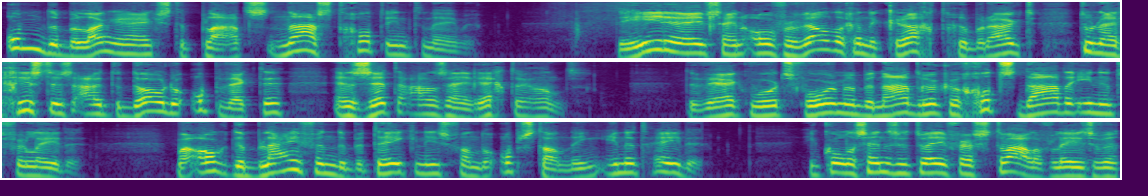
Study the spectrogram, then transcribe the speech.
om de belangrijkste plaats naast God in te nemen. De Heere heeft zijn overweldigende kracht gebruikt toen hij Christus uit de doden opwekte en zette aan zijn rechterhand. De werkwoordsvormen benadrukken Gods daden in het verleden, maar ook de blijvende betekenis van de opstanding in het heden. In Colossense 2 vers 12 lezen we:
